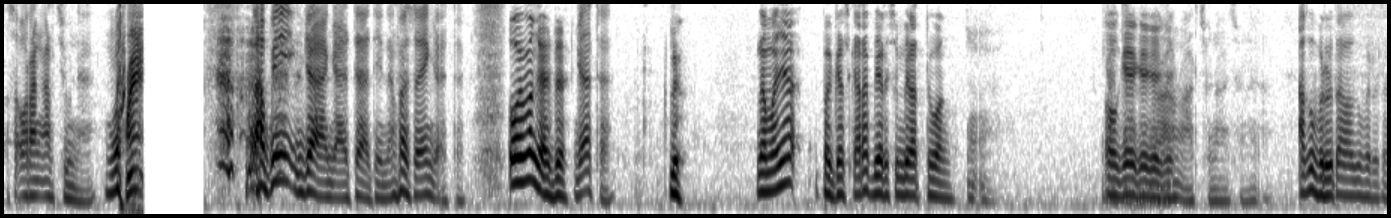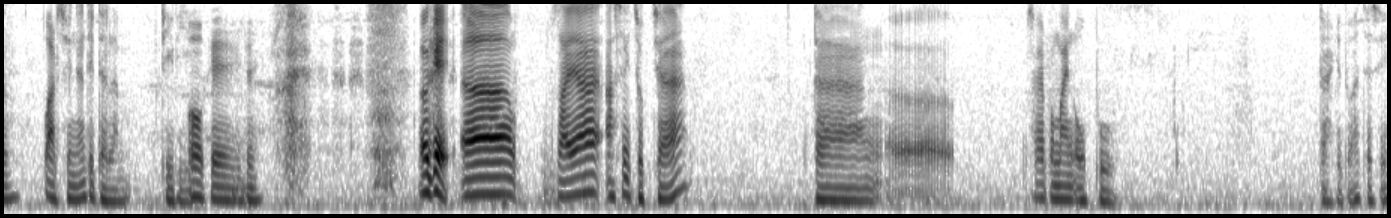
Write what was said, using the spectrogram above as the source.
seorang Arjuna. Tapi nggak nggak ada di nama saya nggak ada. Oh emang nggak ada? Nggak ada. Loh, namanya Bagaskara biar Sumirat doang. Oke, oke, oke. Ah, Arjuna Arjuna. Aku baru tahu, aku baru tahu. Arjuna di dalam diri. Oke, oke. Oke, eh, saya asli Jogja dan eh, saya pemain obo. Udah gitu aja sih,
